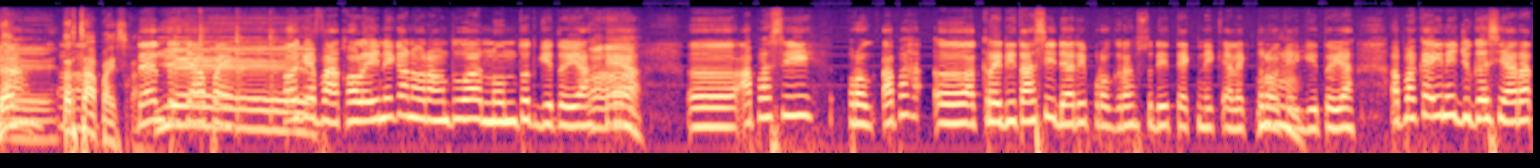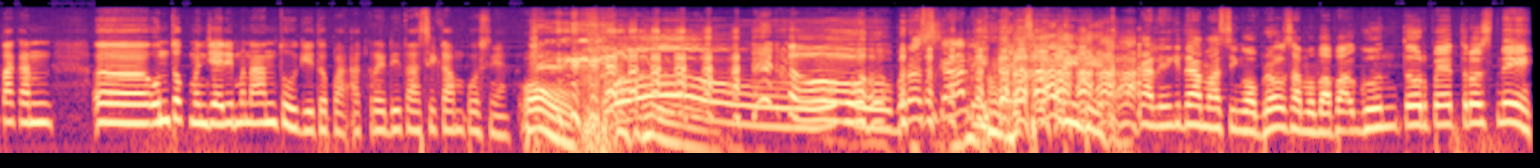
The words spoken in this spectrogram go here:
Dan Nah, tercapai sekali. Dan tercapai. Yes. Oke Pak, kalau ini kan orang tua nuntut gitu ya, Ah. kayak eh, apa sih pro- apa eh, akreditasi dari program studi teknik elektro kayak gitu ya. Apakah ini juga syarat akan eh, untuk menjadi menantu gitu Pak, akreditasi kampusnya? Oh, Oh, berat sekali. berat sekali nih. Kali ini kita masih ngobrol sama Bapak Guntur Petrus nih,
